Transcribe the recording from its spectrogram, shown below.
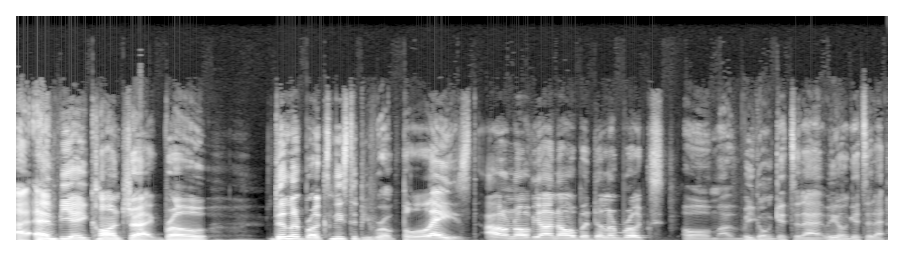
an NBA contract, bro. Dillon Brooks needs to be replaced. I don't know if y'all know, but Dillon Brooks. Oh my, we gonna get to that. We gonna get to that.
